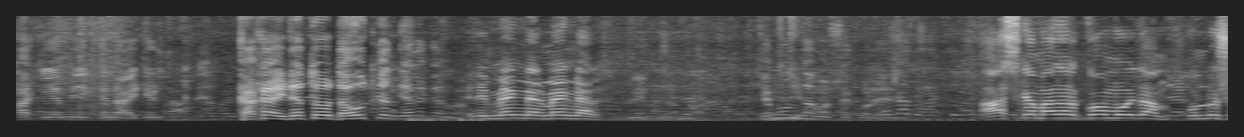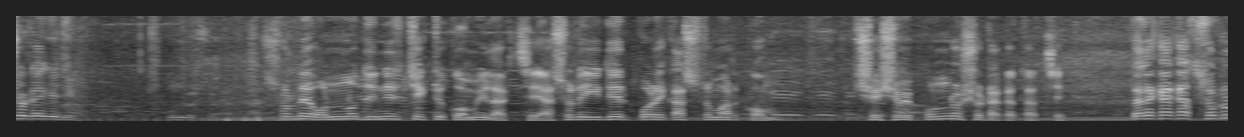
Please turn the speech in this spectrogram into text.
থাকি আমি এখানে আইটেল কাকা এটা তো দাউদকান্দি এলাকার না? এটা মেঘনার মেঘনার কেমন দাম আশা করেন? আজকে বাজার কম ওই দাম পনেরোশো টাকা কেজি। আসলে অন্য দিনের চেয়ে একটু কমই লাগছে। আসলে ঈদের পরে কাস্টমার কম সে হিসেবে পনেরোশো টাকা চাচ্ছে। তাহলে কাকা ছোটো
